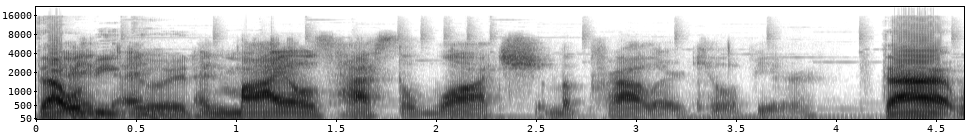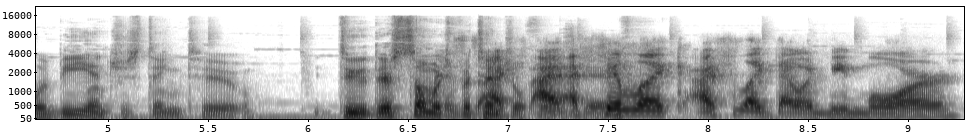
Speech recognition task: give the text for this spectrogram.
That would and- be good. And Miles has to watch the Prowler kill Peter. that would be interesting too. Dude, there's so much potential I, for I, I feel like I feel like that would be more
